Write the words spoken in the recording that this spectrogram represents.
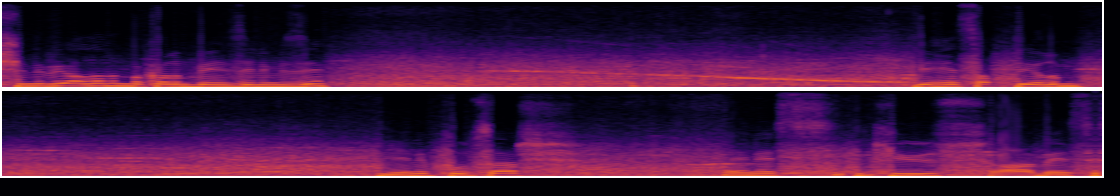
Şimdi bir alalım bakalım benzinimizi. Bir hesaplayalım. Yeni Pulsar NS 200 ABS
